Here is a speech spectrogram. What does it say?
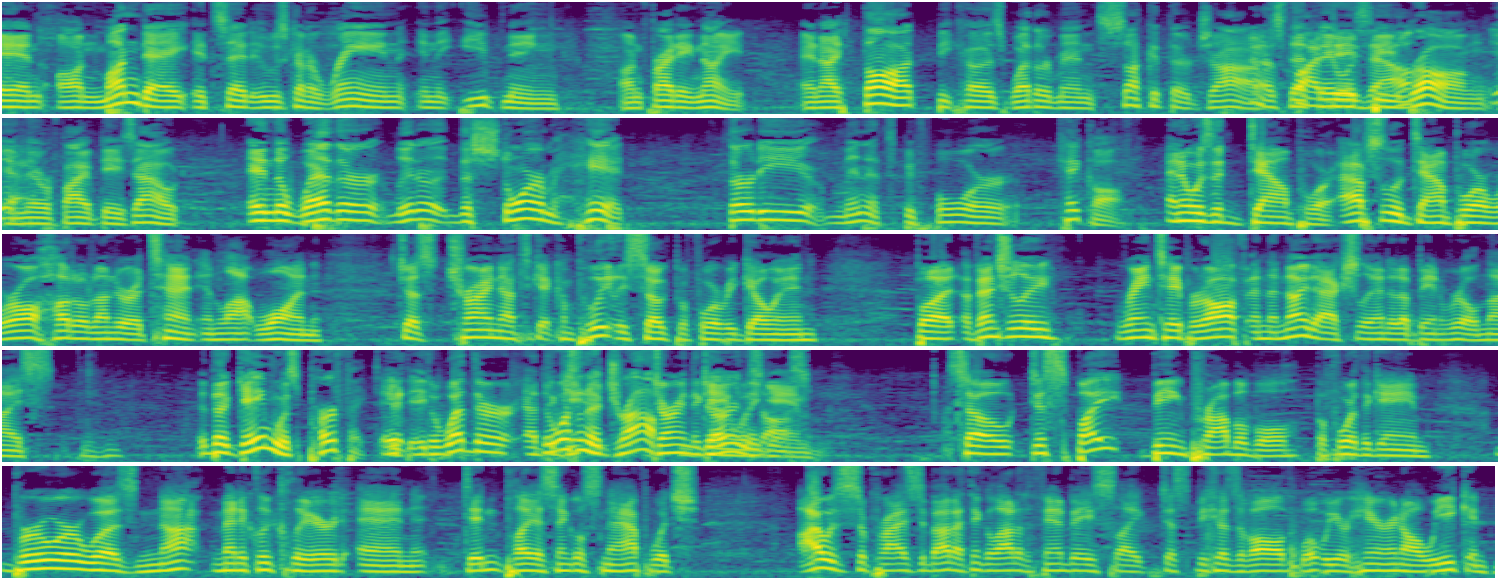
And on Monday, it said it was going to rain in the evening on Friday night. And I thought because weathermen suck at their Yeah, jobs it's that they would be out. wrong, Yeah. and they were five days out. And the weather, literally, the storm hit 30 minutes before kickoff. and it was a downpour, absolute downpour. We're all huddled under a tent in lot one, just trying not to get completely soaked before we go in. But eventually, rain tapered off, and the night actually ended up being real nice. Mm-hmm. The game was perfect. It, It- the weather at there the wasn't ga- a drop during the during game was the game. awesome. So, despite being probable before the game, Brewer was not medically cleared and didn't play a single snap, which I was surprised about. I think a lot of the fan base, like just because of all what we were hearing all week, and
